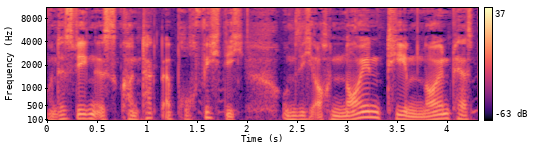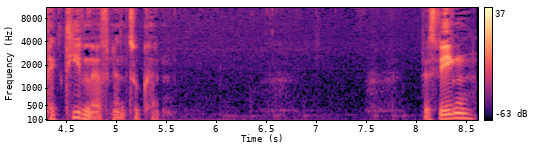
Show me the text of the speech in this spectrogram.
Und deswegen ist Kontaktabbruch wichtig, um sich auch neuen Themen, neuen Perspektiven öffnen zu können. Deswegen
